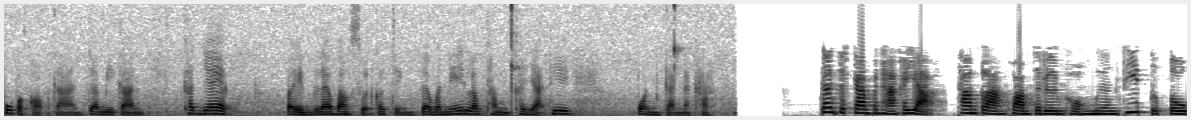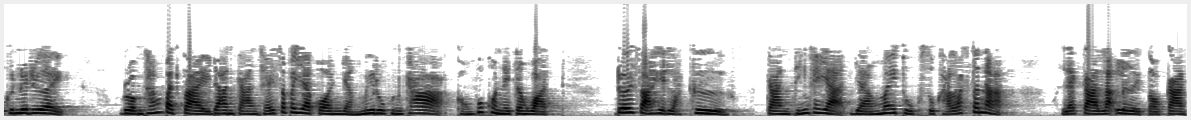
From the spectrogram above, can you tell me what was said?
ผู้ประกอบการจะมีการคัดแยกไปแล้วบางส่วนก็จริง แต่วันนี้เราทำขยะที่ปนกันนะคะ การจัดการปัญหาขยะท่ามกลางความเจริญของเมืองที่เติบโตขึ้นเรื่อยๆ รวมทั้งปัจจัยด้านการใช้ทรัพยากรอย่างไม่รู้คุณค่าของผู้คนในจังหวัด โดยสาเหตุหลักคือ การทิ้งขยะอย่างไม่ถูกสุขลักษณะ และการละเลยต่อการ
